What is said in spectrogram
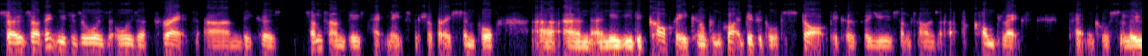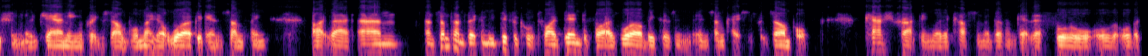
So, so I think this is always always a threat um, because sometimes these techniques, which are very simple uh, and, and easy to copy, can be quite difficult to stop because they use sometimes a, a complex technical solution. Know, jamming, for example, may not work against something like that. Um, and sometimes they can be difficult to identify as well because in, in some cases, for example, cash trapping where the customer doesn't get their full or, or, the, or the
